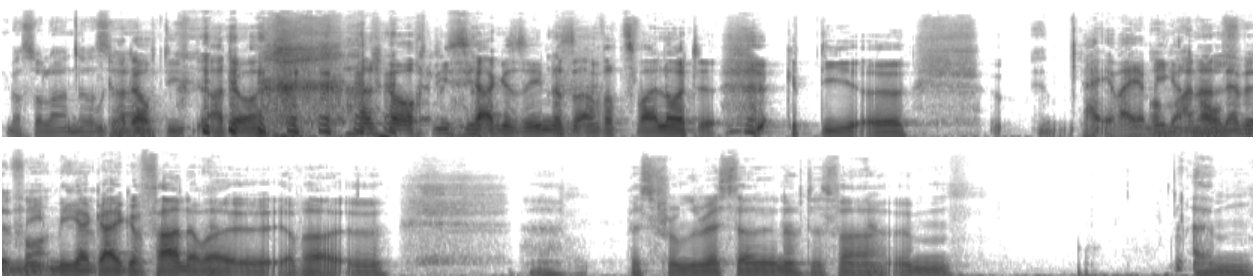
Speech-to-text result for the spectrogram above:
was soll er anderes Gut? Hat er, auch die, hat, er, hat er auch dieses Jahr gesehen, dass es einfach zwei Leute gibt, die äh, ja, er war ja mega, drauf, Level fahren, mega ja. geil gefahren, aber ja. äh, er war äh, best from the rest, also, ne? Das war ähm, ähm,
